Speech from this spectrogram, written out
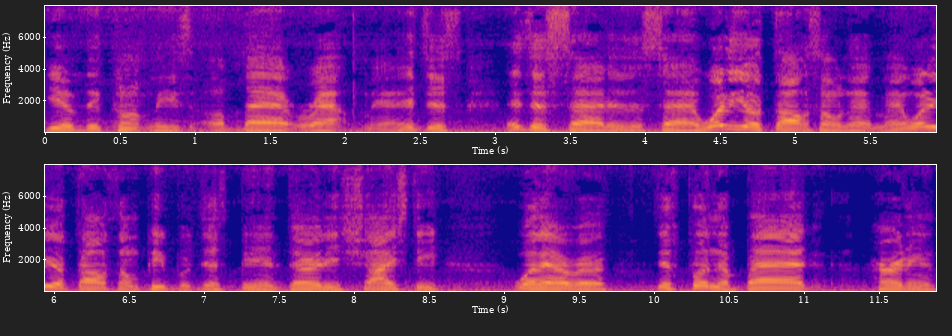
give the companies a bad rap, man. It's just it's just sad. It's just sad. What are your thoughts on that, man? What are your thoughts on people just being dirty, shisty, whatever, just putting a bad hurting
